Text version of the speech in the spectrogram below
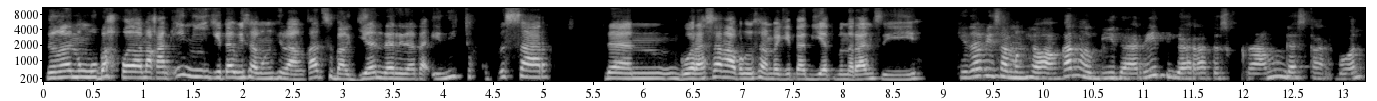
Dengan mengubah pola makan ini, kita bisa menghilangkan sebagian dari data ini cukup besar. Dan gue rasa nggak perlu sampai kita diet beneran sih kita bisa menghilangkan lebih dari 300 gram gas karbon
